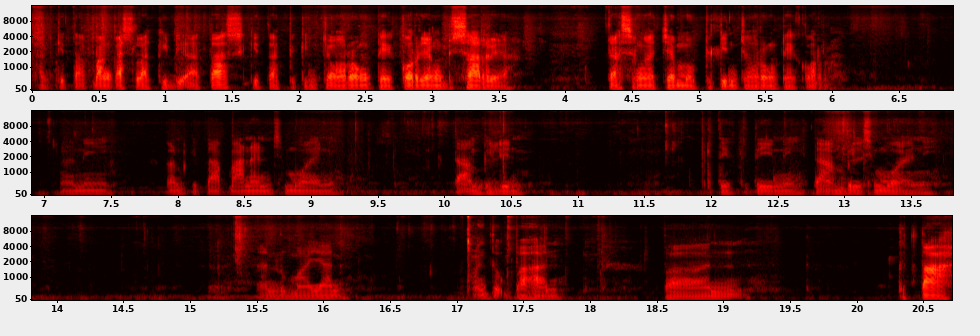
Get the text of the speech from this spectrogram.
Dan kita pangkas lagi di atas kita bikin corong dekor yang besar ya. Kita sengaja mau bikin corong dekor. Nah ini akan kita panen semua ini. Kita ambilin. Seperti seperti ini kita ambil semua ini. Dan lumayan untuk bahan bahan getah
